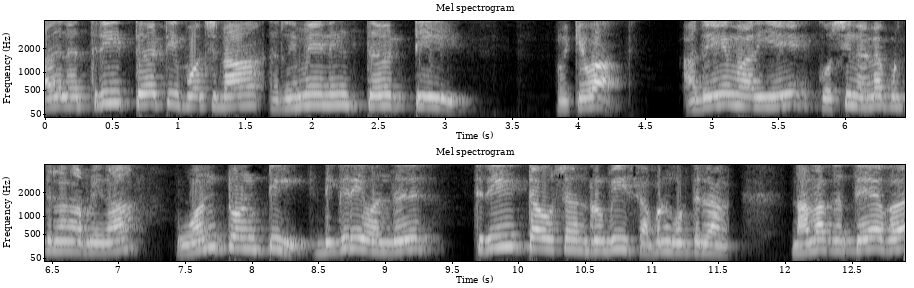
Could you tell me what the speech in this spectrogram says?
அதில் த்ரீ தேர்ட்டி போச்சுன்னா ரிமைனிங் தேர்ட்டி ஓகேவா? அதே மாதிரியே கொஸ்டின் என்ன கொடுத்துருக்காங்க அப்படின்னா ஒன் டுவெண்ட்டி டிகிரி வந்து த்ரீ தௌசண்ட் ருபீஸ் அப்படின்னு கொடுத்துருக்காங்க. நமக்கு தேவை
